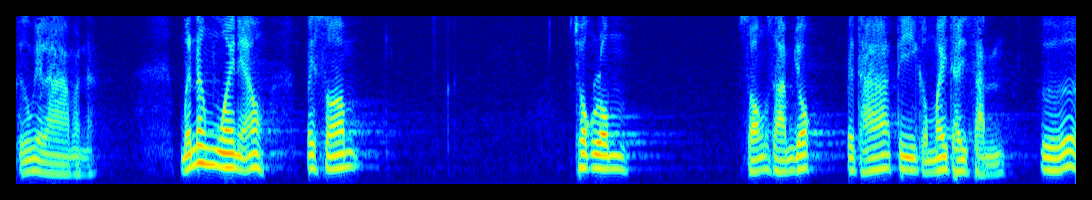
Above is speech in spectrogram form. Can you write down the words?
ถึงเวลามันนะเหมือนนักมวยเนี่ยเอาไปซ้อม ชกลมสองสามยก ไปท้าตีกับไม้ไทสัน เออ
